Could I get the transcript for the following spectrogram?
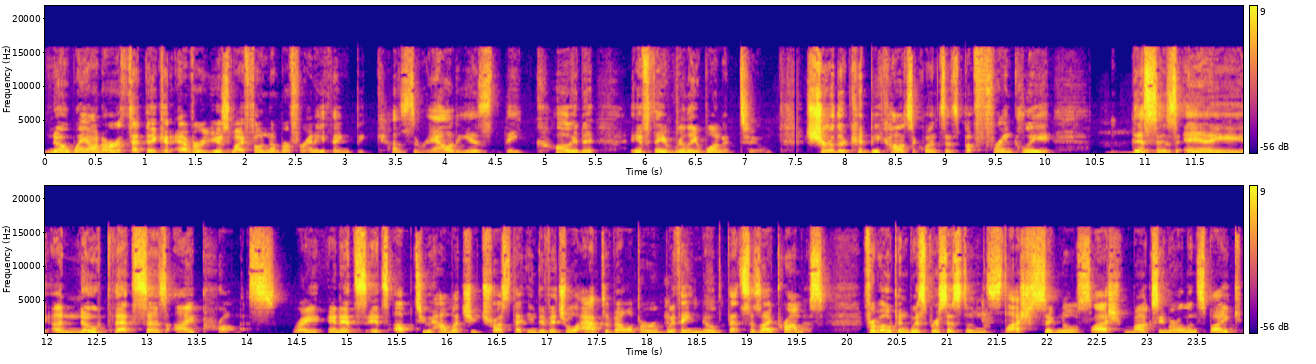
no way on earth that they could ever use my phone number for anything because the reality is they could if they really wanted to. Sure, there could be consequences, but frankly, this is a, a note that says I promise right and it's it's up to how much you trust that individual app developer with a note that says i promise from Open Whisper Systems slash Signal slash Moxie Marlinspike,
